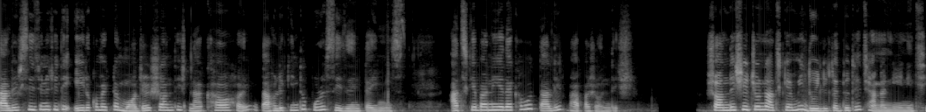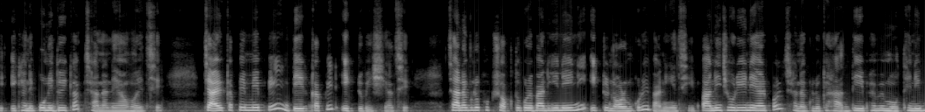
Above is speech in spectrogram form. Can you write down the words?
তালের সিজনে যদি এইরকম একটা মজার সন্দেশ না খাওয়া হয়, তাহলে কিন্তু পুরো সিজনটাই মিস আজকে বানিয়ে দেখাবো তালের ভাপা সন্দেশ। সন্দেশের জন্য আজকে আমি দুই লিটার দুধে ছানা নিয়ে নিচ্ছি। এখানে পনে দুই কাপ ছানা নেওয়া হয়েছে। চার কাপে মেপে দেড় কাপের একটু বেশি আছে। ছানাগুলো খুব শক্ত করে বানিয়ে নিইনি, একটু নরম করে বানিয়েছি। পানি ঝরিয়ে নেওয়ার পর ছানাগুলোকে হাত দিয়ে এভাবে মুথে নিব।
